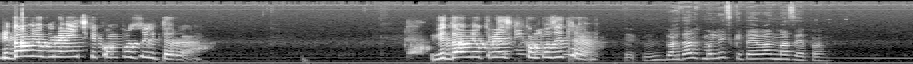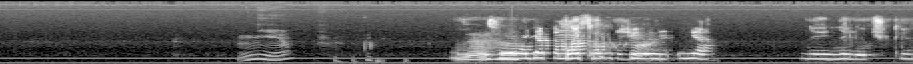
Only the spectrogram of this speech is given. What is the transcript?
Відомі українські композитори. Відомі українські композитори. Богдан Хмельницький та Іван Мазепа. Ні. Як там найкраще? Ні. Не, не льотчики.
